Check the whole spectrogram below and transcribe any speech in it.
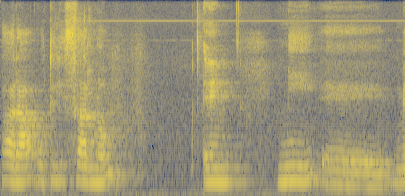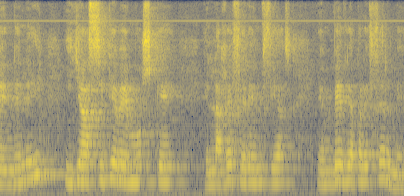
para utilizarlo en mi eh, Mendeley y ya sí que vemos que en las referencias, en vez de aparecerme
